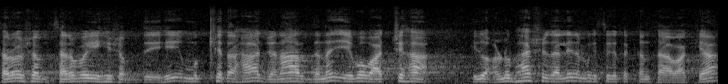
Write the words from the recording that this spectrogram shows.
ಸರ್ವಶಬ್ ಸರ್ವೈ ಶಬ್ದೈ ಮುಖ್ಯತಃ ಜನಾರ್ದನ ಏವ ವಾಚ್ಯ ಇದು ಅಣುಭಾಷ್ಯದಲ್ಲಿ ನಮಗೆ ಸಿಗತಕ್ಕಂಥ ವಾಕ್ಯ.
